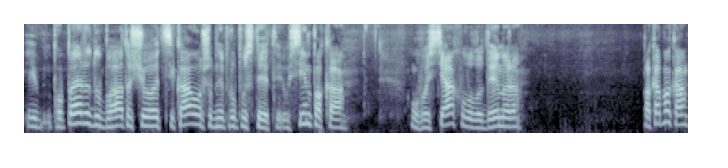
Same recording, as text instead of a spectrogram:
І попереду багато чого цікавого, щоб не пропустити. Усім пока. У гостях Володимира. Пока-пока.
